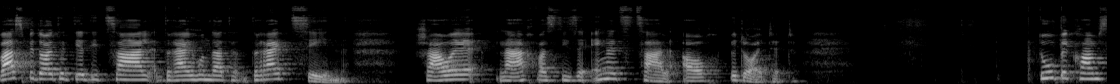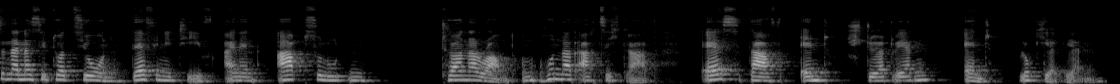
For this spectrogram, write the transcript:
Was bedeutet dir die Zahl 313? Schaue nach, was diese Engelszahl auch bedeutet. Du bekommst in deiner Situation definitiv einen absoluten Turnaround um 180 Grad. Es darf entstört werden, entblockiert werden.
